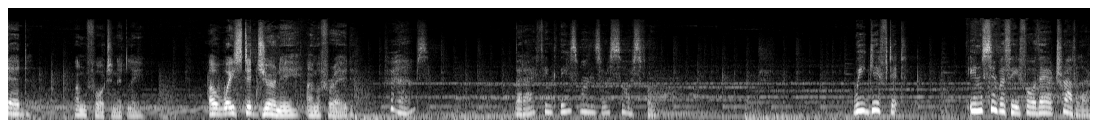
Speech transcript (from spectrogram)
Dead, unfortunately. A wasted journey, I'm afraid. Perhaps. But I think these ones resourceful. We gift it in sympathy for their traveler.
